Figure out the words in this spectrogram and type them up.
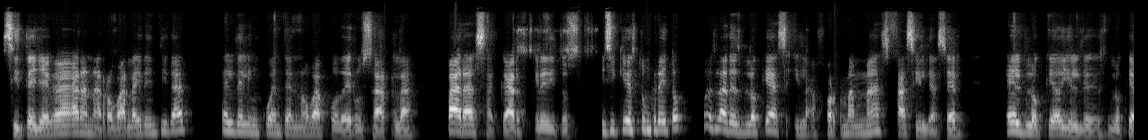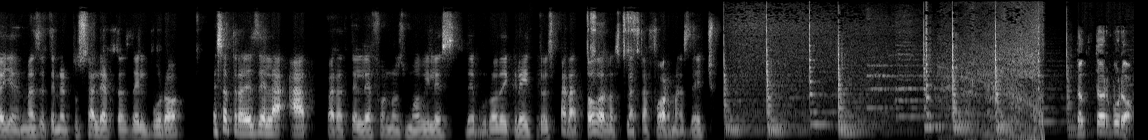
Si te llegaran a robar la identidad, el delincuente no va a poder usarla para sacar créditos. Y si quieres un crédito, pues la desbloqueas y la forma más fácil de hacer el bloqueo y el desbloqueo y además de tener tus alertas del buro es a través de la app para teléfonos móviles de buro de crédito. Es para todas las plataformas, de hecho. Doctor Buró,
